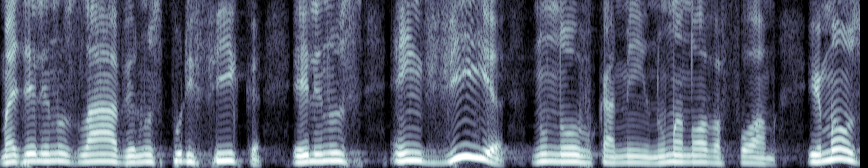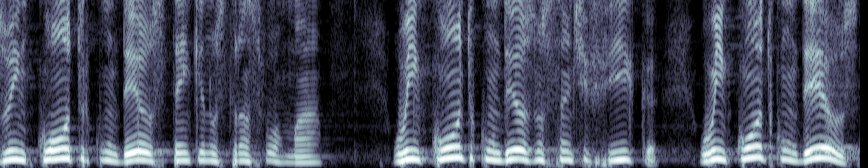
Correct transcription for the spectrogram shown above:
Mas Ele nos lava, Ele nos purifica, Ele nos envia num novo caminho, numa nova forma. Irmãos, o encontro com Deus tem que nos transformar. O encontro com Deus nos santifica. O encontro com Deus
